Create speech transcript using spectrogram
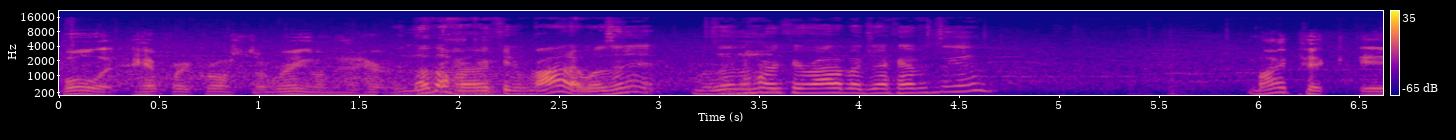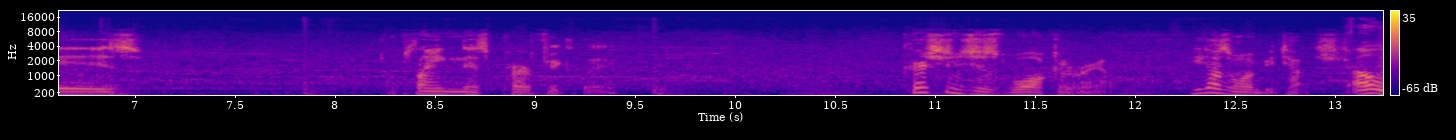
bullet halfway across the ring on that hurricane. Another. Hurricane Rana, wasn't it? Was that a Mhm. Hurricane Rana by Jack Evans again? My pick is playing this perfectly. Christian's just walking around. He doesn't want to be touched. Oh,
